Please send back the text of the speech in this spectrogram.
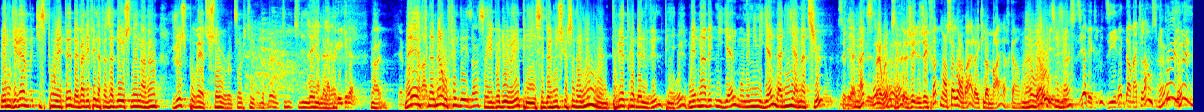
une grève qui se pointait, ben Valleyfield la faisait deux semaines avant, juste pour être sûr, tu sais, qu'il qu'il- qu'il l'aille, La, la grève. pré-grève. Ouais. Mais finalement, au fil des ans, ça a évolué, puis c'est devenu ce que c'est devenu, une, une très, très belle ville. Puis maintenant, avec Miguel, mon ami Miguel, l'ami à Mathieu, c'est à Max. Ben oui, Ouais, que j'ai j'ai fait mon secondaire avec le maire quand même. Ben oui, Ah oui, j'ai étudié avec lui direct dans ma classe. puis tout, oui, là. oui.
